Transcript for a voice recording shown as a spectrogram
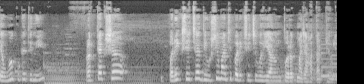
तेव्हा कुठे तिने प्रत्यक्ष परीक्षेच्या दिवशी माझी परीक्षेची वही आणून परत माझ्या हातात ठेवली.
